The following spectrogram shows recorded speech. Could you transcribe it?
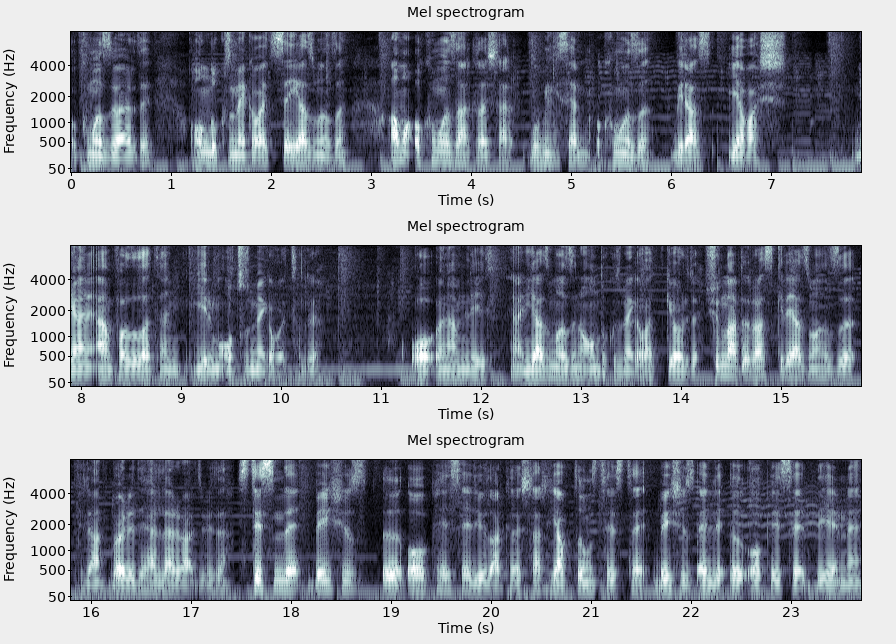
okuma hızı verdi. 19 MB ise yazma hızı. Ama okuma hızı arkadaşlar bu bilgisayarın okuma hızı biraz yavaş. Yani en fazla zaten 20-30 MB alıyor. o önemli değil. Yani yazma hızını 19 MB gördü. Şunlar da rastgele yazma hızı falan böyle değerler verdi bize. Sitesinde 500 IOPS diyordu arkadaşlar. Yaptığımız testte 550 IOPS değerine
